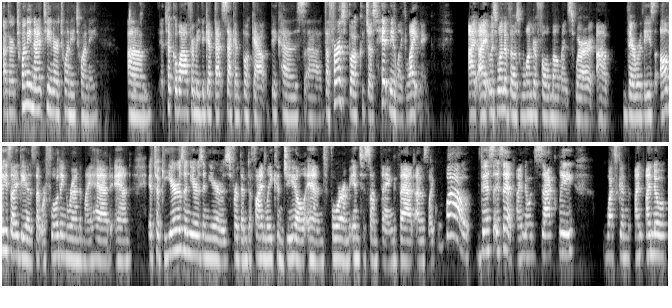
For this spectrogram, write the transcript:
either 2019 or 2020. Um, okay. It took a while for me to get that second book out because uh, the first book just hit me like lightning. I, I, it was one of those wonderful moments where uh, there were these all these ideas that were floating around in my head, and it took years and years and years for them to finally congeal and form into something that I was like, "Wow, this is it! I know exactly what's going. I, I know,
